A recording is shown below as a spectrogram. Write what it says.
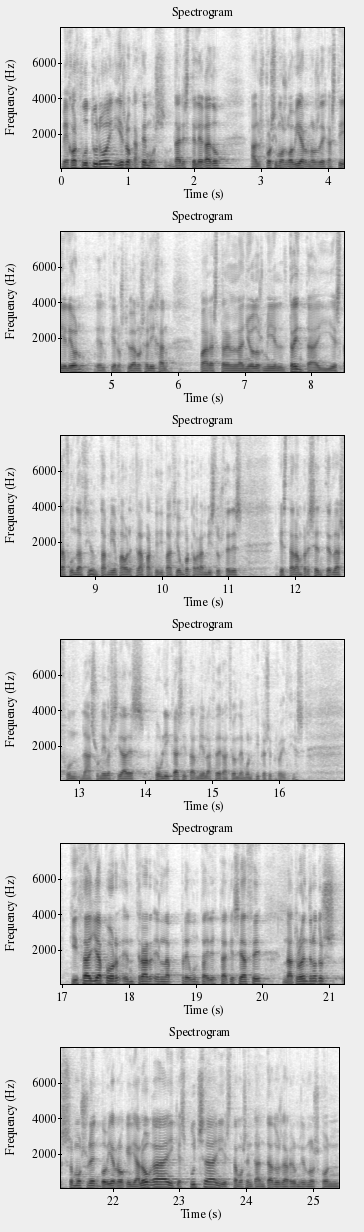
mejor futuro y es lo que hacemos, dar este legado a los próximos gobiernos de Castilla y León, el que los ciudadanos elijan para estar en el año 2030 y esta fundación también favorece la participación porque habrán visto ustedes que estarán presentes las, universidades públicas y también la Federación de Municipios y Provincias. Quizá ya por entrar en la pregunta directa que se hace, naturalmente nosotros somos un gobierno que dialoga y que escucha y estamos encantados de reunirnos con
